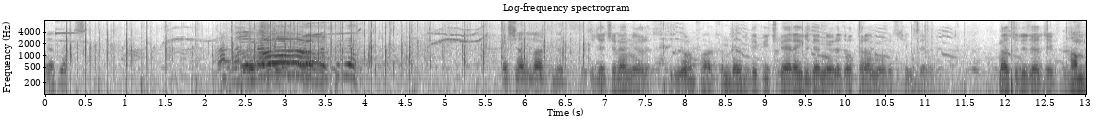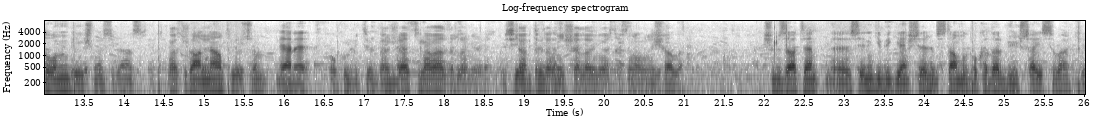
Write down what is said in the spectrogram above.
Ya. Başarılar dilerim. Geçinemiyoruz. Biliyorum farkındayım. Gidip hiçbir yere gidemiyoruz, oturamıyoruz kimseye. Nasıl düzelecek? Tam da onun değişmesi lazım. Nasıl Şu an ne yapıyorsun? Yani okul Ben bitirdin şu an mi? sınava hazırlanıyorum. Bir şey hafta bitirdin. inşallah üniversite sınavına gireceğim. İnşallah. Şimdi zaten e, senin gibi gençlerin İstanbul'da o kadar büyük sayısı var ki.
